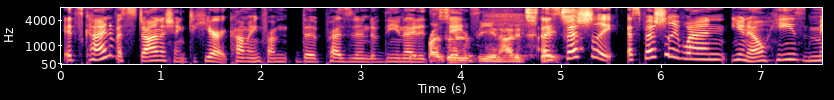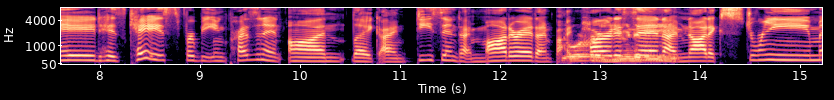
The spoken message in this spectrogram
It's kind of astonishing to hear it coming from the president of the United president States. of the United States, especially, especially when you know he's made his case for being president on like I'm decent, I'm moderate, I'm bipartisan, I'm not extreme.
